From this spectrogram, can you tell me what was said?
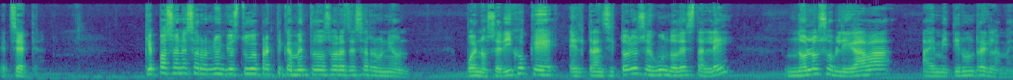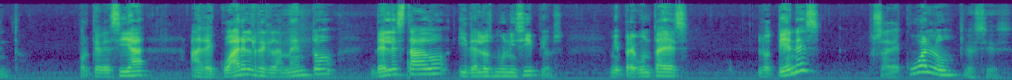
etcétera. ¿Qué pasó en esa reunión? Yo estuve prácticamente dos horas de esa reunión. Bueno, se dijo que el transitorio segundo de esta ley no los obligaba a emitir un reglamento, porque decía adecuar el reglamento del Estado y de los municipios. Mi pregunta es, ¿lo tienes? Pues adecúalo. Así es.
